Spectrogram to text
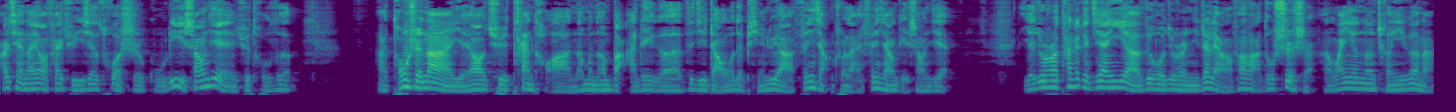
而且呢，要采取一些措施鼓励商界也去投资啊，同时呢，也要去探讨啊，能不能把这个自己掌握的频率啊分享出来，分享给商界。也就是说，他这个建议啊，最后就是你这两个方法都试试啊，万一能成一个呢？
